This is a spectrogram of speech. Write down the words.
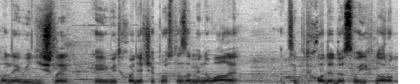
Вони відійшли і відходячи, просто замінували ці підходи до своїх норок.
